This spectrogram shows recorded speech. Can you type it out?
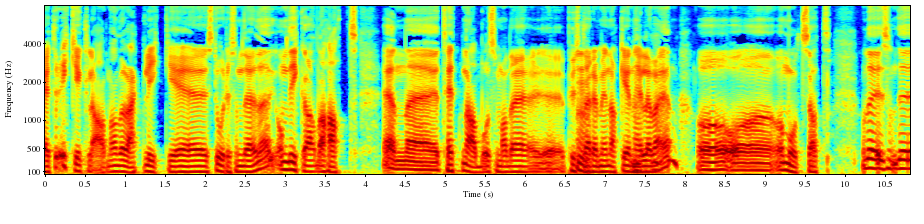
Jeg tror ikke klanen hadde vært like store som det i dag om de ikke hadde hatt en uh, tett nabo som hadde pusta mm. dem i nakken hele veien, og, og, og motsatt. Og det, liksom, det,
